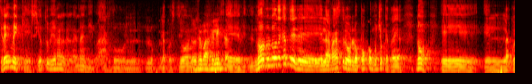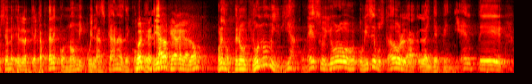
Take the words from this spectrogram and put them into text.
Créeme que si yo tuviera la lana en Ibardo, la cuestión... Los evangelistas. Eh, no, no, no, déjate eh, el arrastre o lo poco o mucho que traiga. No, eh, la cuestión, el, capital económico y las ganas de competir. Todo el pescado que ya regaló. Por eso, pero yo no me iría con eso. Yo hubiese buscado la, la independiente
